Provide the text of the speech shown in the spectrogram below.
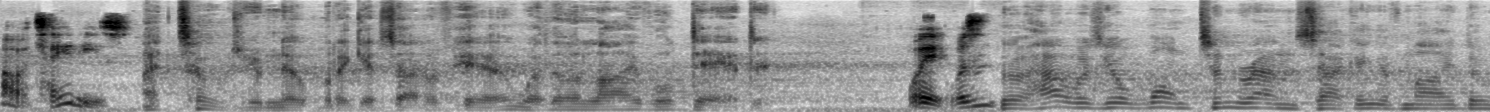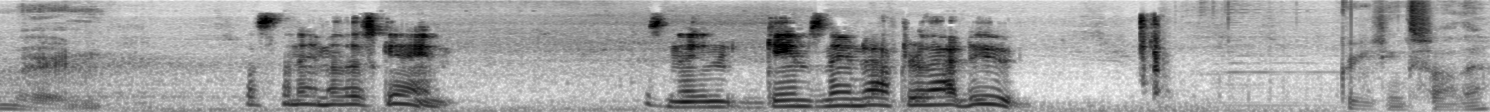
Oh, it's Hades. I told you nobody gets out of here, whether alive or dead. Wait, wasn't So how was your wanton ransacking of my domain? what's the name of this game? This name game's named after that dude. Greetings, Father.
